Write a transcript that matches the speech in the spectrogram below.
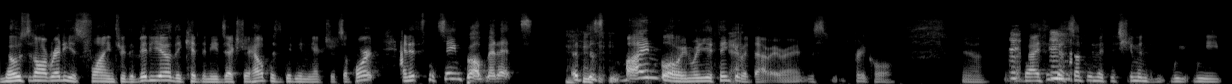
knows it already is flying through the video. The kid that needs extra help is getting the extra support, and it's the same 12 minutes. It's just mind blowing when you think yeah. of it that way, right? It's, it's pretty cool. Yeah, but I think that's something that as humans we we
